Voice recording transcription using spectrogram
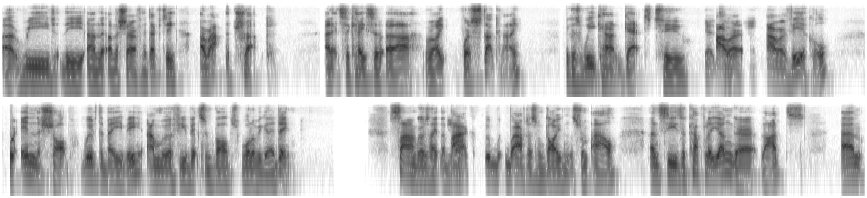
uh, Reed, the and, the and the sheriff and the deputy, are at the truck, and it's a case of uh, right, we're stuck now because we can't get to, get to our it. our vehicle. We're in the shop with the baby and with a few bits and bobs. What are we going to do? Sam goes out the yeah. back after some guidance from Al and sees a couple of younger lads um,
